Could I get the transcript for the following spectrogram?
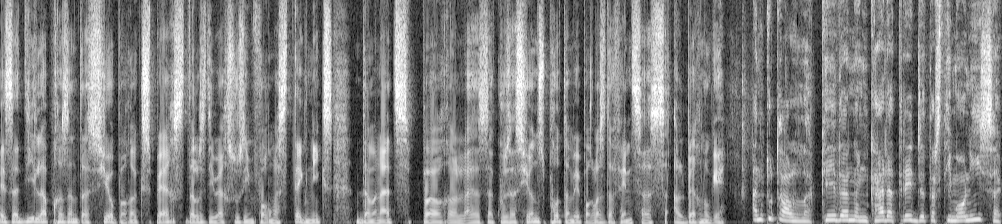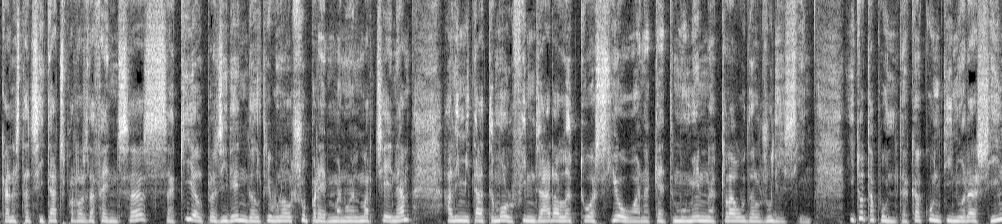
és a dir, la presentació per experts dels diversos informes tècnics demanats per les acusacions, però també per les defenses. Albert Noguer. En total, queden encara 13 testimonis que han estat citats per les defenses. Aquí el president del Tribunal Suprem, Manuel Marchena, ha limitat molt fins ara l'actuació en aquest moment clau del judici. I tot apunta que continuarà així,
